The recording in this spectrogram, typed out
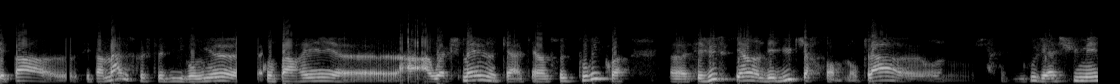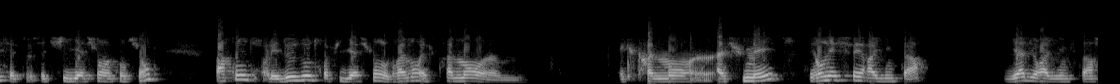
c'est pas, euh, c'est pas mal ce que je te dis, il vaut mieux comparer à, Watchmen qu'à qu'à un truc pourri, quoi. C'est juste qu'il y a un début qui ressemble. Donc là, du coup, j'ai assumé cette, cette filiation inconsciente. Par contre, les deux autres filiations vraiment extrêmement, euh, euh, assumées, c'est en effet Rising Star. Il y a du Rising Star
